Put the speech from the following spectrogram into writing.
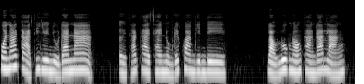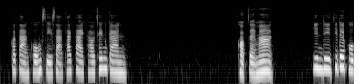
หัวหน้ากาดที่ยืนอยู่ด้านหน้า เอ่ยทักทายชายหนุ่มด้วยความยินดี เหล่าลูกน้องทางด้านหลัง ก็ต่างโค้งศีรษะทักทายเขาเช่นกัน ขอบใจมาก ยินดีที่ได้พบ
